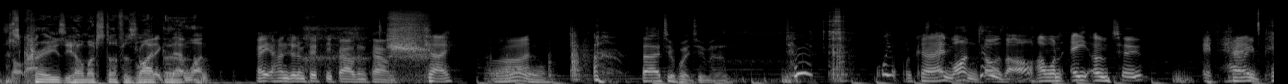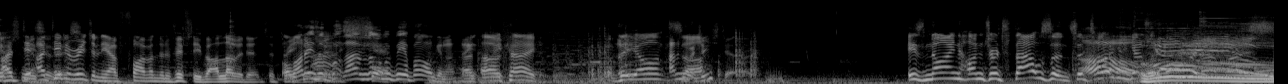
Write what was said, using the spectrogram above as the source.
That's crazy how much stuff is Right like next to that. them one. 850,000 pounds. Okay. Oh. Uh, 2.2 million. Okay. And one. So I was like, oh. I want 802. If Harry I pips me did, I did originally have 550, but I lowered it to Oh, that, is a, 350. that, that would be a bargain, I think. Okay. The answer yet, is 900,000. So oh. Toby Oh. gets Ooh.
